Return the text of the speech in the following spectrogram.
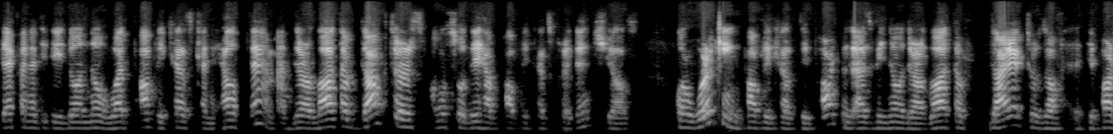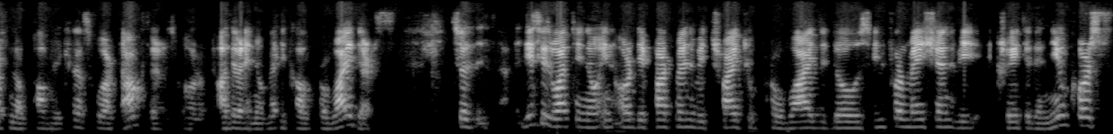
definitely they don't know what public health can help them. And there are a lot of doctors also they have public health credentials or working in public health department, as we know, there are a lot of directors of the Department of Public Health who are doctors or other you know, medical providers. So th- this is what you know in our department we try to provide those information. We created a new course,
